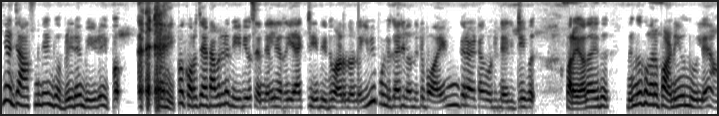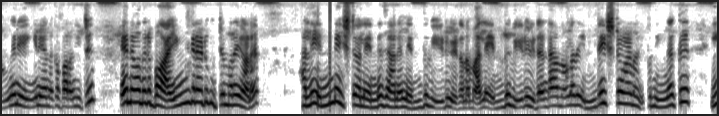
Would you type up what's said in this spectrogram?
ഞാൻ ജാസ്മിന്റെയും ഗബ്രിയുടെയും വീഡിയോ ഇപ്പൊ ഇപ്പൊ കുറച്ചായിട്ട് അവരുടെ വീഡിയോസ് എന്തെങ്കിലും റിയാക്ട് ചെയ്ത് ഇടുവാണെന്നുണ്ടെങ്കിൽ ഈ പുള്ളിക്കാരി വന്നിട്ട് ഭയങ്കരമായിട്ട് അങ്ങോട്ട് നെഗറ്റീവ് പറയും. അതായത് നിങ്ങൾക്ക് വേറെ പണിയൊന്നുമില്ലേ? അങ്ങനെ എങ്ങനെയാന്നൊക്കെ പറഞ്ഞിട്ട് എന്നെ വന്നിട്ട് ഭയങ്കരമായിട്ട് കുറ്റം പറയുകയാണ് അല്ല എന്റെ ഇഷ്ടമല്ല എന്റെ ചാനലിൽ എന്ത് വീഡിയോ ഇടണം? അല്ല എന്ത് വീഡിയോ ഇടണ്ട എന്നുള്ളത് എന്റെ ഇഷ്ടമാണ്. ഇപ്പൊ നിങ്ങൾക്ക് ഈ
